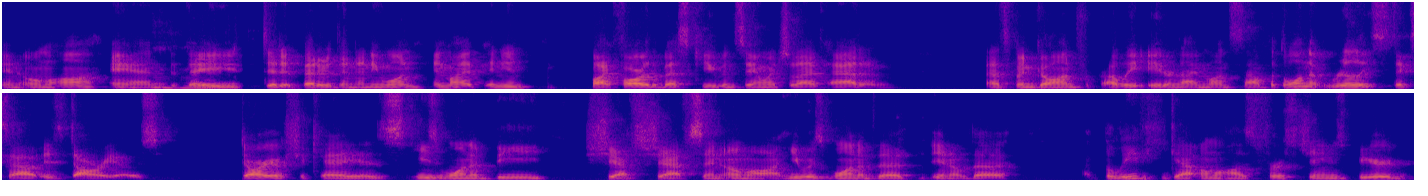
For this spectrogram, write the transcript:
in Omaha, and mm-hmm. they did it better than anyone, in my opinion. By far the best Cuban sandwich that I've had, and that's been gone for probably eight or nine months now. But the one that really sticks out is Dario's. Dario Schicke is he's one of the chefs chefs in Omaha. He was one of the you know the I believe he got Omaha's first James Beard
